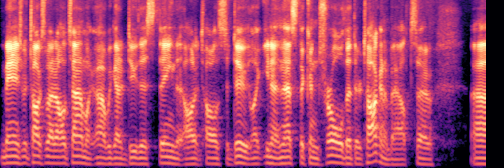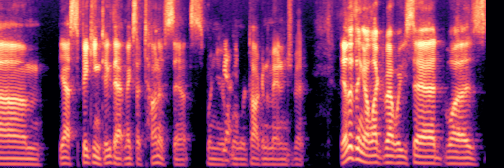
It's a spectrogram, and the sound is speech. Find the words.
management talks about it all the time, like, oh, we got to do this thing that audit taught us to do, like you know, and that's the control that they're talking about. So, um, yeah, speaking to that makes a ton of sense when you're yeah. when we're talking to management. The other thing I liked about what you said was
